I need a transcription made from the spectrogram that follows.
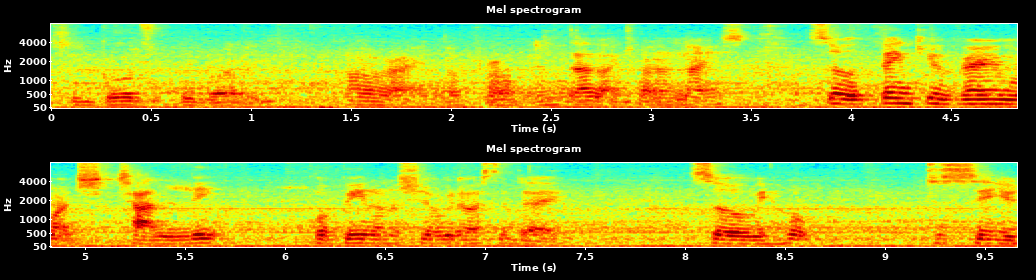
till God's provide. All right, no problem. That's actually nice. So thank you very much, Charlie, for being on the show with us today. So we hope to see you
